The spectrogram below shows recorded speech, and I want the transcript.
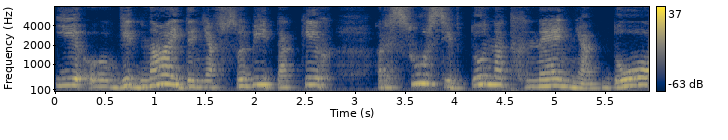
і е, віднайдення в собі таких ресурсів до натхнення, до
